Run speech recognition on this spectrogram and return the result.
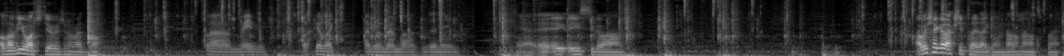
Oh, have you watched the original Red Ball? Uh, maybe. I feel like I remember the name. Yeah, it, it, used to go on. I wish I could actually play that game, but I don't know how to play it.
